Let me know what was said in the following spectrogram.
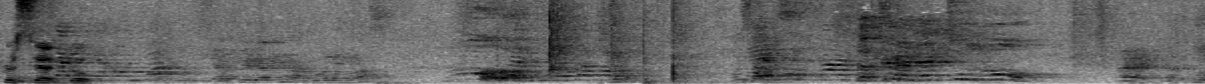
Proceed, go. What's up? Alright, let's go.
